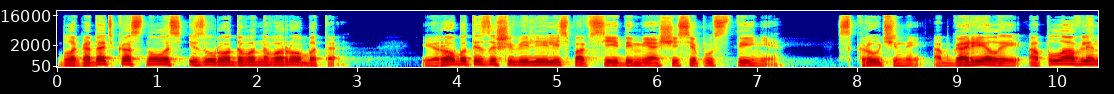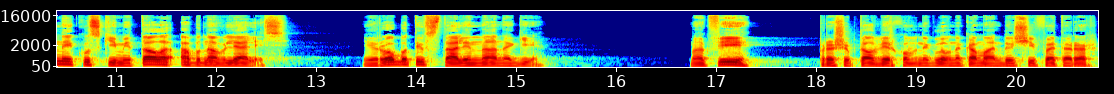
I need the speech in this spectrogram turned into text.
Благодать коснулась изуродованного робота, и роботы зашевелились по всей дымящейся пустыне. Скрученные, обгорелые, оплавленные куски металла обновлялись, и роботы встали на ноги. «Макфи!» – прошептал верховный главнокомандующий Феттерер.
